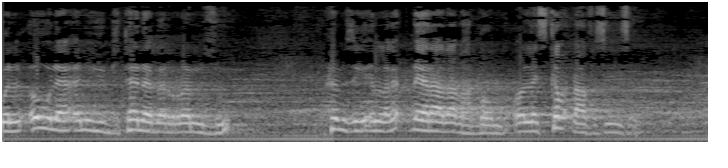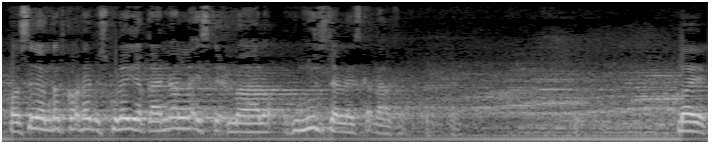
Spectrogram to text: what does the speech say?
waalwlaa an yujtanaba aramsu ramziga in laga dheeraadaaba habboonba oo layskaba dhaafo sidiisa. Oo sidan dadkao dhan iskula yaqaanaan la isticmaalo rumuusta layska dhaafo ayb.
